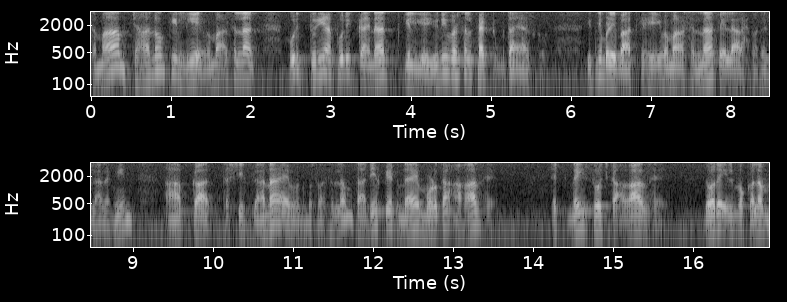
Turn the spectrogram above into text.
تمام جہانوں کے لیے، وما پوری دنیا، پوری کائنات کے لیے یونیورسل فیکٹ بتایا اس کو۔ اتنی بڑی بات کہی، وما اسلّہ کے اللہ رحمۃ اللہ عالمین آپ کا تشریف لانا ہے، محمد صلی اللہ علیہ وسلم، تاریخ کے ایک نئے موڑ کا آغاز ہے۔ ایک نئی سوچ کا آغاز ہے۔ دور علم و قلم،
